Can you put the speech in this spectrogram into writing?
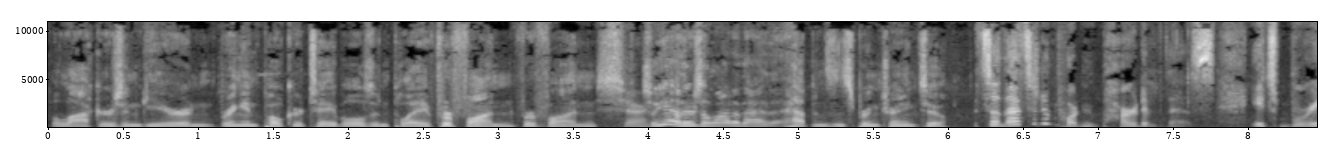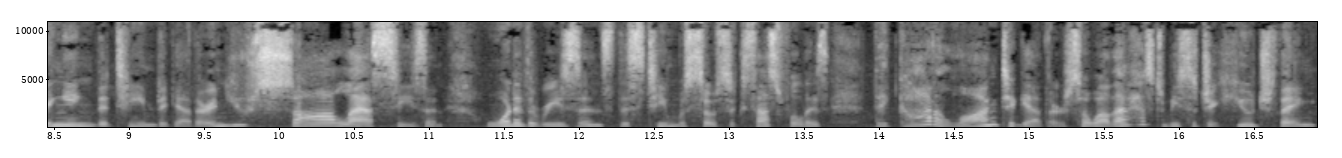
the lockers and gear and bring in poker tables and play for fun, for fun. Sure. So, yeah, there's a lot of that that happens in spring training too. So that's an important part of this. It's bringing the team together. And you saw last season, one of the reasons this team was so successful is they got along together. So while that has to be such a huge thing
